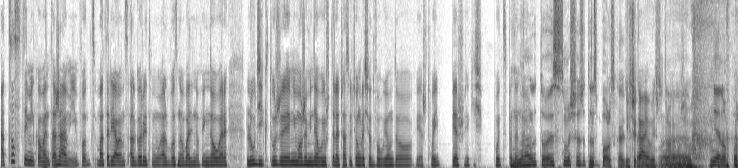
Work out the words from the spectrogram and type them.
A co z tymi komentarzami pod materiałem z algorytmu albo z Nobody Nothing Nowhere? Ludzi, którzy mimo, że minęło już tyle czasu, ciągle się odwołują do, wiesz, twoich pierwszych jakichś płyt z PZT. No ale to jest, myślę, że to jest Polska. Niech czekają jeszcze e... trochę może. Nie no, w, Pol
